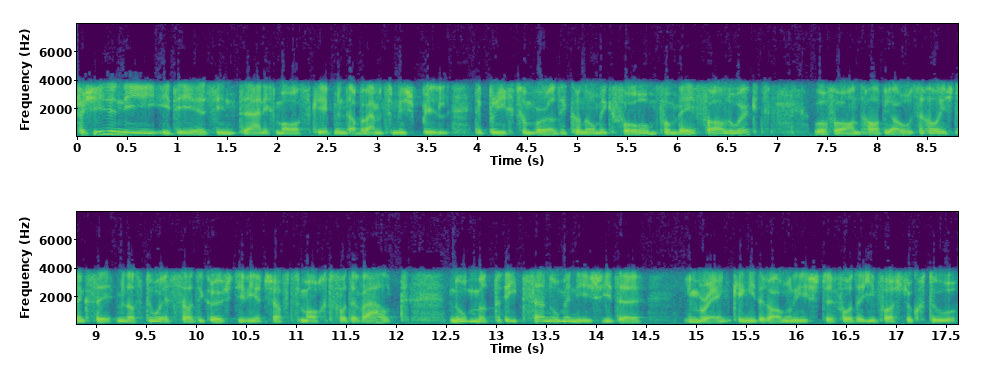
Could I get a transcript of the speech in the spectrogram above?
Verschiedene Ideen sind eigentlich maßgebend, aber wenn man zum Beispiel den Bericht vom World Economic Forum vom WEF anschaut, wo vor anderthalb Jahren rausgekommen ist, dann sieht man, dass die USA die grösste Wirtschaftsmacht der Welt Nummer 13 ist in der im Ranking, in der Rangliste von der Infrastruktur.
